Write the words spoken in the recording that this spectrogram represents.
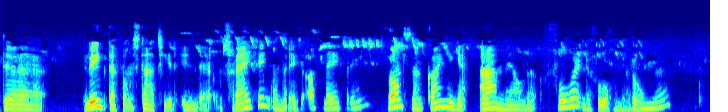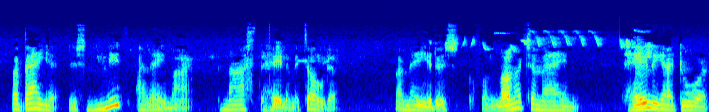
De link daarvan staat hier in de omschrijving onder deze aflevering. Want dan kan je je aanmelden voor de volgende ronde. Waarbij je dus niet alleen maar naast de hele methode. Waarmee je dus een lange termijn, het hele jaar door,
